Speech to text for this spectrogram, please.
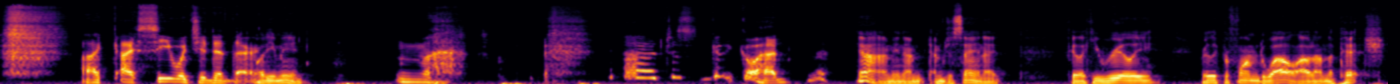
I I see what you did there. What do you mean? Mm. uh, just go, ahead. Yeah, I mean, I'm I'm just saying. I feel like he really, really performed well out on the pitch.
